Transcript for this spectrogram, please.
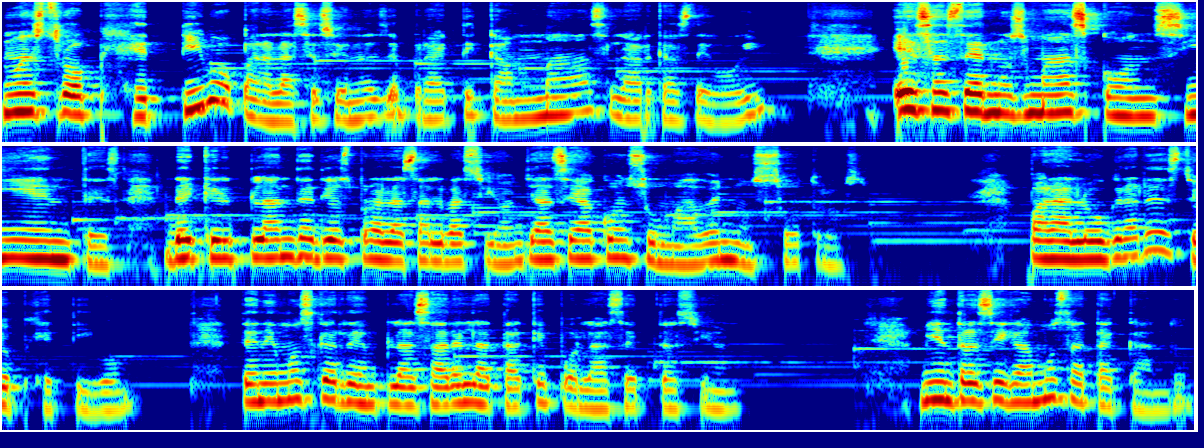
Nuestro objetivo para las sesiones de práctica más largas de hoy es hacernos más conscientes de que el plan de Dios para la salvación ya se ha consumado en nosotros. Para lograr este objetivo, tenemos que reemplazar el ataque por la aceptación. Mientras sigamos atacando,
